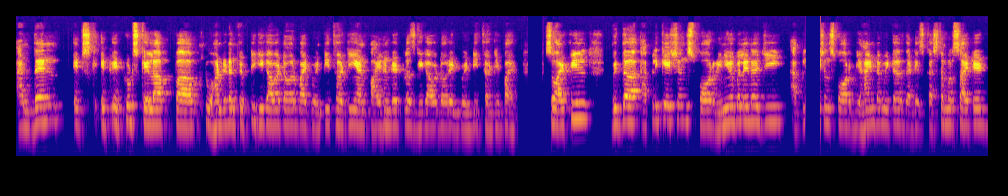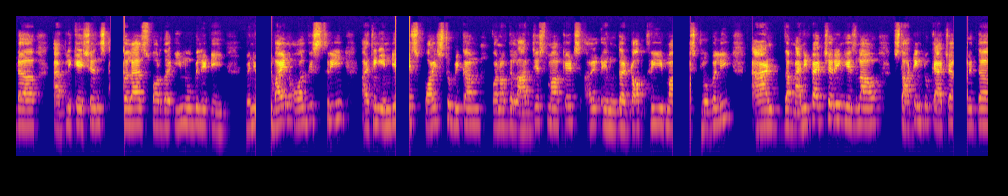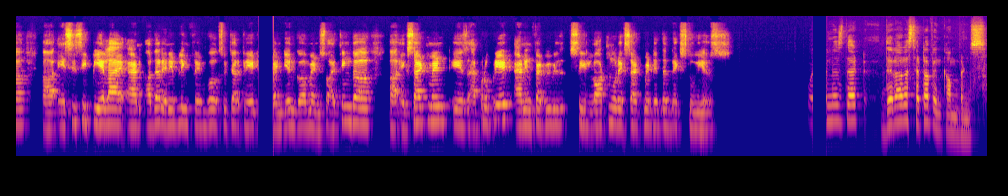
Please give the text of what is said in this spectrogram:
And then it's it, it could scale up uh, to 150 gigawatt hour by 2030 and 500 plus gigawatt hour in 2035. So I feel with the applications for renewable energy, applications for behind the meter, that is customer sited uh, applications, as well as for the e-mobility. When you combine all these three, I think India is poised to become one of the largest markets uh, in the top three markets globally. And the manufacturing is now starting to catch up with the uh, ACC PLI and other enabling frameworks which are created by Indian government. So I think the uh, excitement is appropriate. And in fact, we will see a lot more excitement in the next two years. Question is that there are a set of incumbents,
